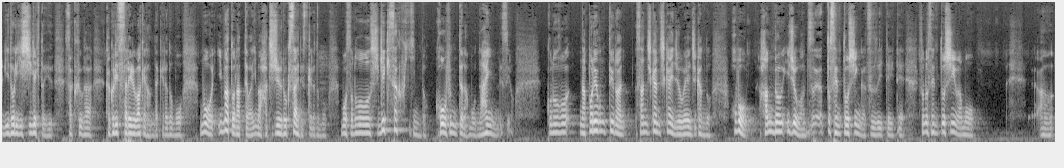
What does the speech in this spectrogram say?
リドリー・刺激という作風が確立されるわけなんだけれどももう今となっては今86歳ですけれどももうその刺激作品の興奮っていうのはもうないんですよ。このナポレオンっていうのは3時間近い上映時間のほぼ半分以上はずっと戦闘シーンが続いていてその戦闘シーンはもうあの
